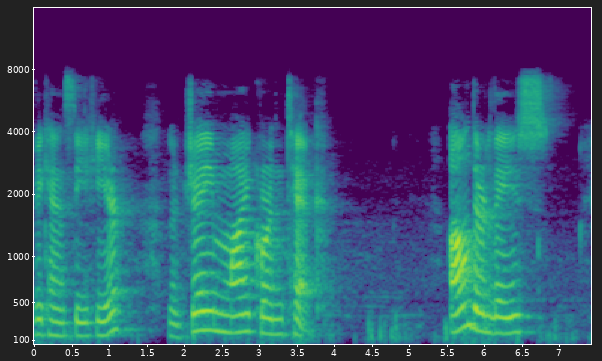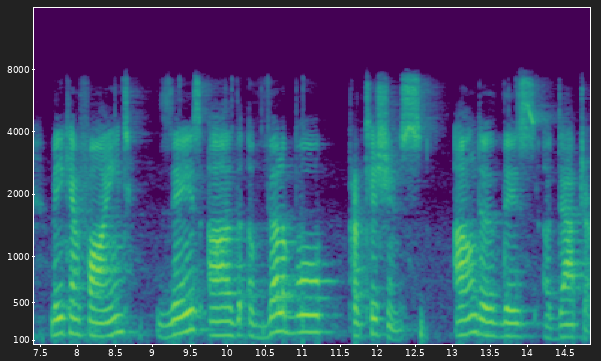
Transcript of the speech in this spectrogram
we can see here the JMicron Tech. Under this, we can find these are the available partitions under this adapter,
